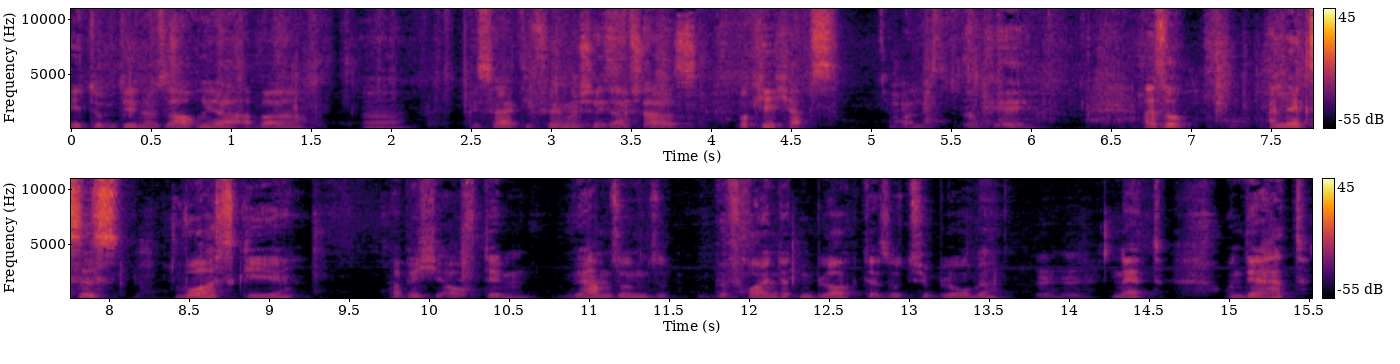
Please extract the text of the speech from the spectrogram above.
Geht um Dinosaurier, aber äh, ist halt die filmische Darstellung. Okay, ich hab's. Ich hab alles. Okay. Also Alexis Dworsky habe ich auf dem, wir haben so einen befreundeten Blog, der Soziobloge, Mhm. nett, und der hat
